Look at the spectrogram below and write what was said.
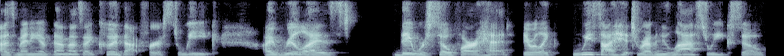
as many of them as I could that first week, I realized they were so far ahead. They were like, we saw a hit to revenue last week, so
